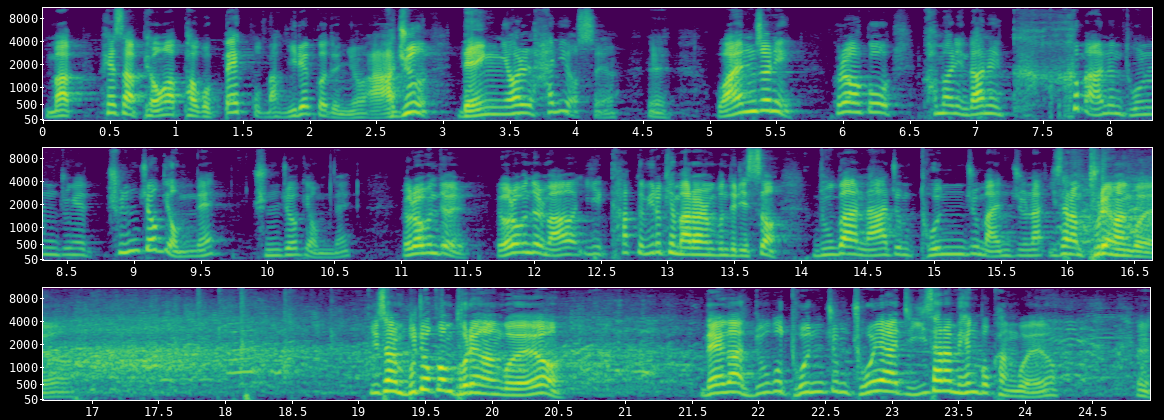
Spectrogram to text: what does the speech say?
막 회사 병합하고 뺏고 막 이랬거든요. 아주 냉혈한이었어요. 예. 완전히 그래갖고 가만히 나는 그 많은 돈 중에 준 적이 없네. 준 적이 없네. 여러분들, 여러분들 마음 이 가끔 이렇게 말하는 분들이 있어. 누가 나 좀 돈 좀 안 주나? 이 사람 불행한 거예요. 이 사람 무조건 불행한 거예요. 내가 누구 돈 좀 줘야지 이 사람이 행복한 거예요. 예.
